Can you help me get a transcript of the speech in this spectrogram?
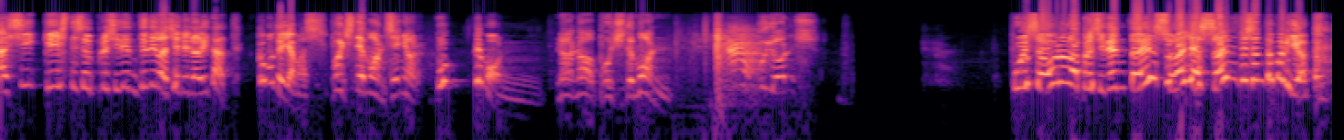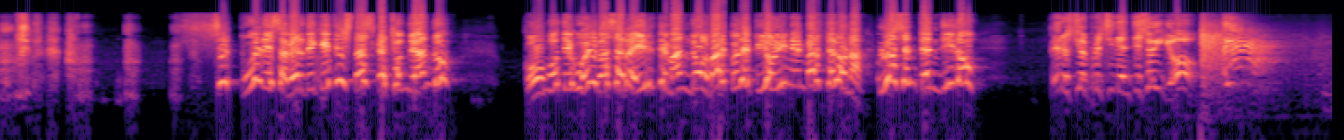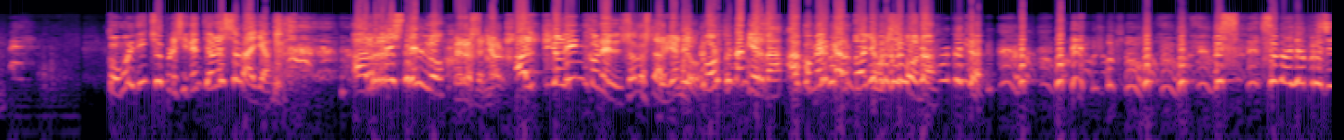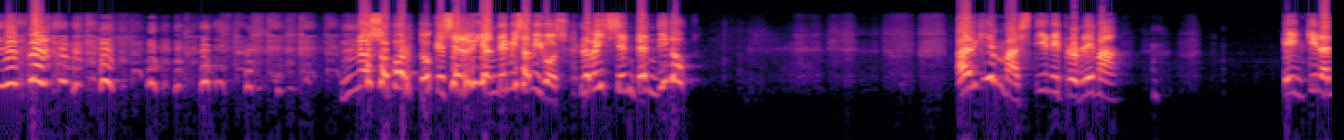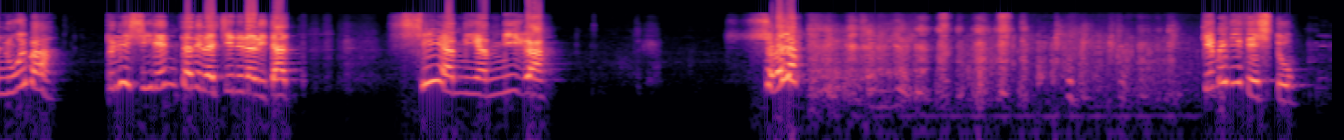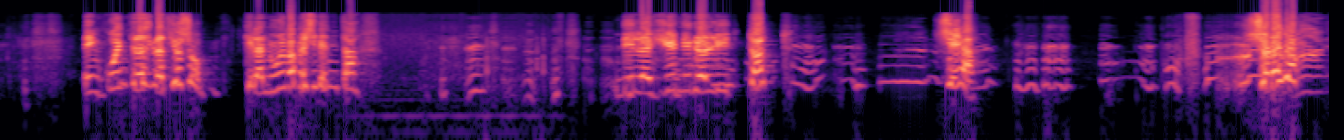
Así que este es el presidente de la Generalitat. ¿Cómo te llamas? Puigdemont, senyor. Puigdemont. No, no, Puigdemont. Collons. Pues ahora la presidenta es Soraya Sáenz de Santa María. ¿Se puede saber de qué te estás cachondeando? ¿Cómo te vuelvas a reír te mando al barco de Piolín en Barcelona? ¿Lo has entendido? Pero si el presidente soy yo. Ay, Como he dicho, el presidente ahora es Soraya. ¡Arréstenlo! Pero, señor. ¡Al con él! Solo está ¡Me riendo. importa una mierda! ¡A comer cardolla a Barcelona! ¡Soraya, presidente! No soporto que se rían de mis amigos. ¿Lo habéis entendido? ¿Alguien más tiene problema en que la nueva presidenta de la Generalitat sea mi amiga Soraya? ¿Qué me dices tú? ¿Encuentras gracioso que la nueva presidenta de la Generalitat sea Soraya?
